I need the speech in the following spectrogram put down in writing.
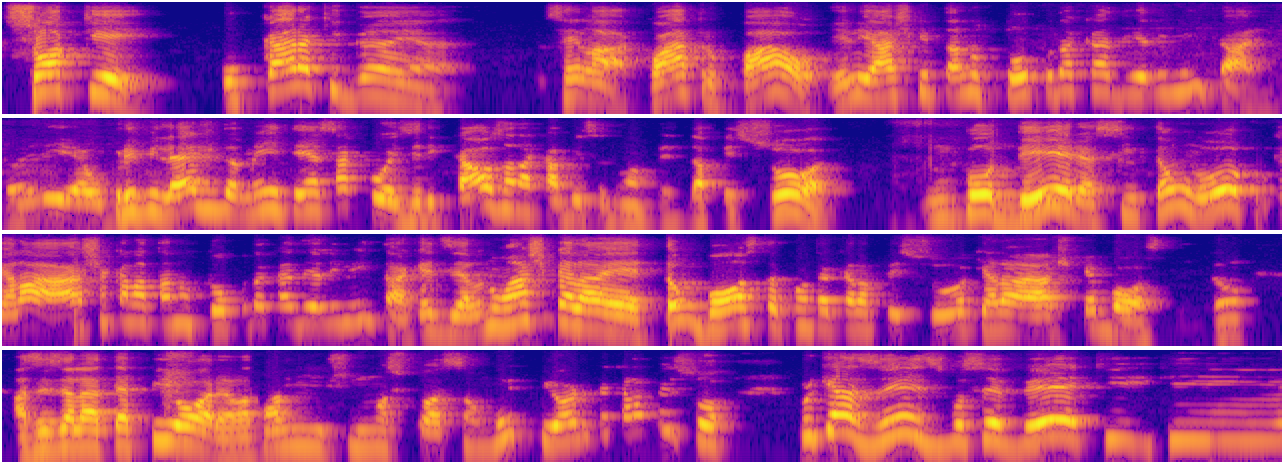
Só que o cara que ganha, sei lá, 4 pau, ele acha que está no topo da cadeia alimentar. Então, ele, é, o privilégio também tem essa coisa, ele causa na cabeça uma, da pessoa um poder assim tão louco que ela acha que ela está no topo da cadeia alimentar. Quer dizer, ela não acha que ela é tão bosta quanto aquela pessoa que ela acha que é bosta. Então, às vezes ela é até pior, ela está numa situação muito pior do que aquela pessoa. Porque às vezes você vê que, que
